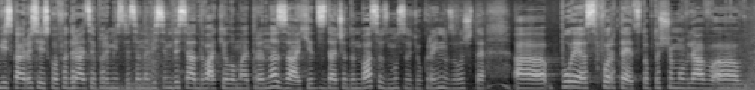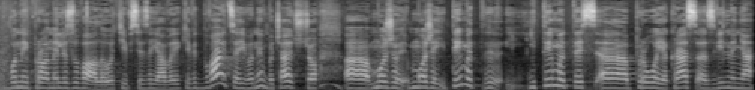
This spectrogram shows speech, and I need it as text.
Війська Російської Федерації перемістяться на 82 кілометри на захід. Здача Донбасу змусить Україну залишити е, пояс фортець. Тобто, що мовляв, е, вони проаналізували оті всі заяви, які відбуваються, і вони вбачають, що е, може може йтимет- йтиметись про якраз звільнення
